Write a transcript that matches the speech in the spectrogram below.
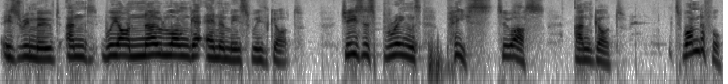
is removed, and we are no longer enemies with God. Jesus brings peace to us and God. It's wonderful.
